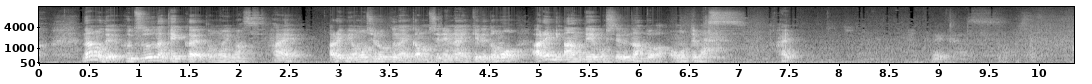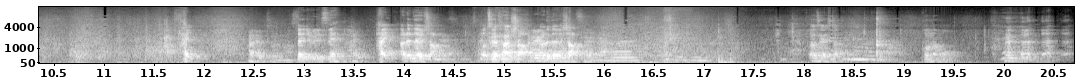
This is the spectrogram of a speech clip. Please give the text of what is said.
なので普通な結果やと思います。はいある意味面白くないかもしれないけれどもある意味安定もしてるなとは思ってます。はい。はい。ありがとうございます。大丈夫ですね？はい。はい、ありがとうございました。お疲れ様でした。ありがとうございました。お疲れ様でした。こんなもん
